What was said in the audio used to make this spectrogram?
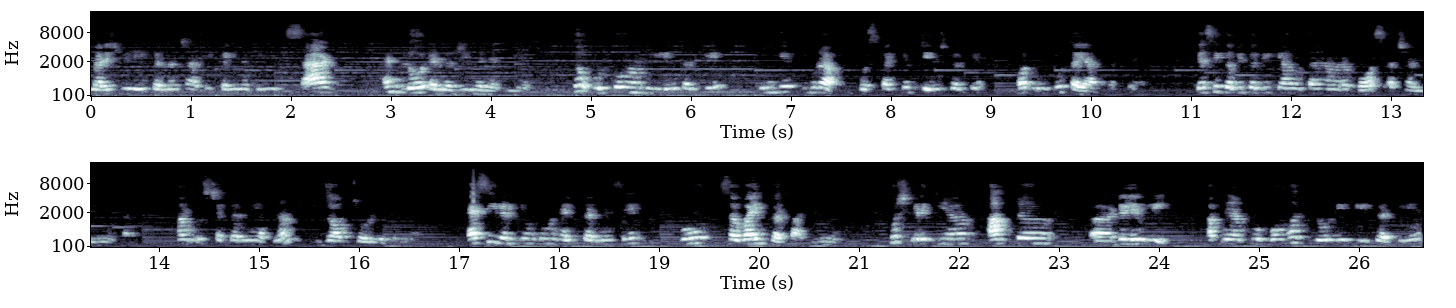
मैरिज भी नहीं करना चाहती, कहीं ना कहीं सैड एंड लो एनर्जी में रहती है। तो उनको हम हीलिंग करके, उनके पूरा पर्सपेक्टिव चेंज करके और उनको तैयार करते हैं जैसे कभी कभी क्या होता है हमारा बॉस अच्छा नहीं होता हम उस चक्कर में अपना जॉब छोड़ देते हैं। ऐसी लड़कियों को हेल्प करने से वो सर्वाइव कर पाती हैं। कुछ लड़कियाँ आफ्टर डिलीवरी अपने आप को बहुत लोनली फील करती हैं।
